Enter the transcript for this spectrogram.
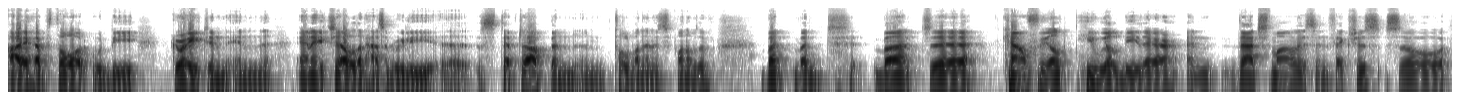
I have thought would be great in, in NHL that hasn't really uh, stepped up, and, and Tolvanen is one of them. But but but uh, Caufield, he will be there, and that smile is infectious. So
